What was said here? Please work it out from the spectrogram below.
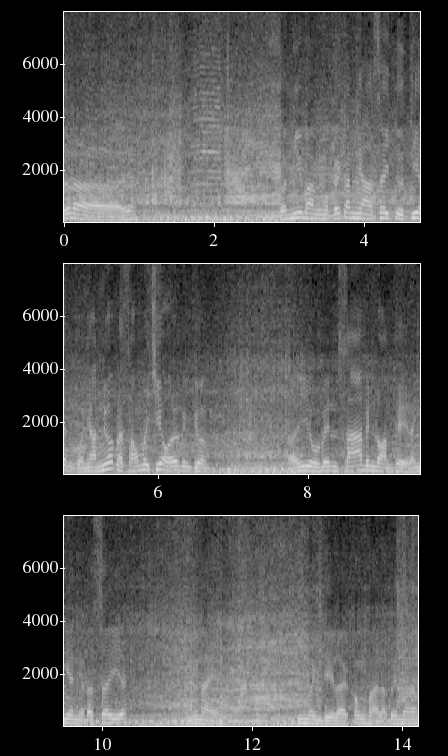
Rất là. Gần như bằng một cái căn nhà xây từ thiện của nhà nước là 60 triệu đấy bình thường. Đấy dù bên xã bên đoàn thể thanh niên người ta xây ấy. Như này ấy. Mình thì lại không phải là bên um,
